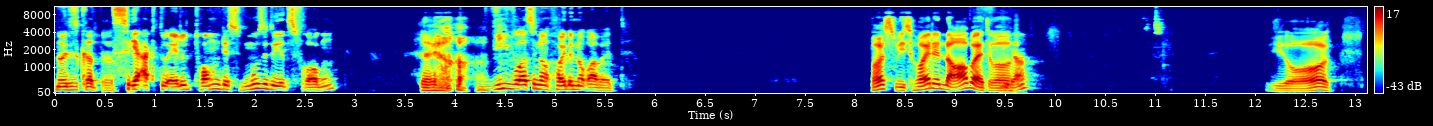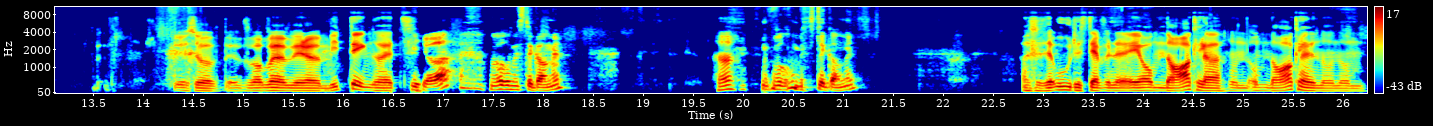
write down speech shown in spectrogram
Nur ist es gerade ja. sehr aktuell. Tom, das muss ich dir jetzt fragen. Naja. Wie war sie noch heute noch Arbeit? Was? Wie es heute in der Arbeit war? Ja. Ja, also war mal wieder ein Meeting halt. Ja, warum ist der gegangen? Hä? Warum ist der gegangen? Also, uh, das darf ja um Nagler und um Nageln und um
